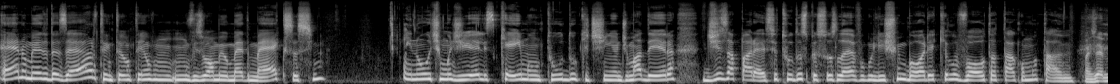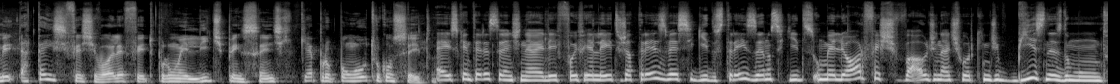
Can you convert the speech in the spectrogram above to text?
É no meio do deserto, então tem um, um visual meio Mad Max, assim. E no último dia eles queimam tudo que tinha de madeira, desaparece tudo, as pessoas levam o lixo embora e aquilo volta a estar tá como estava. Mas é meio, até esse festival é feito por uma elite pensante que quer propor um outro conceito. É isso que é interessante, né? Ele foi eleito já três vezes seguidos, três anos seguidos, o melhor festival de networking de business do mundo.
